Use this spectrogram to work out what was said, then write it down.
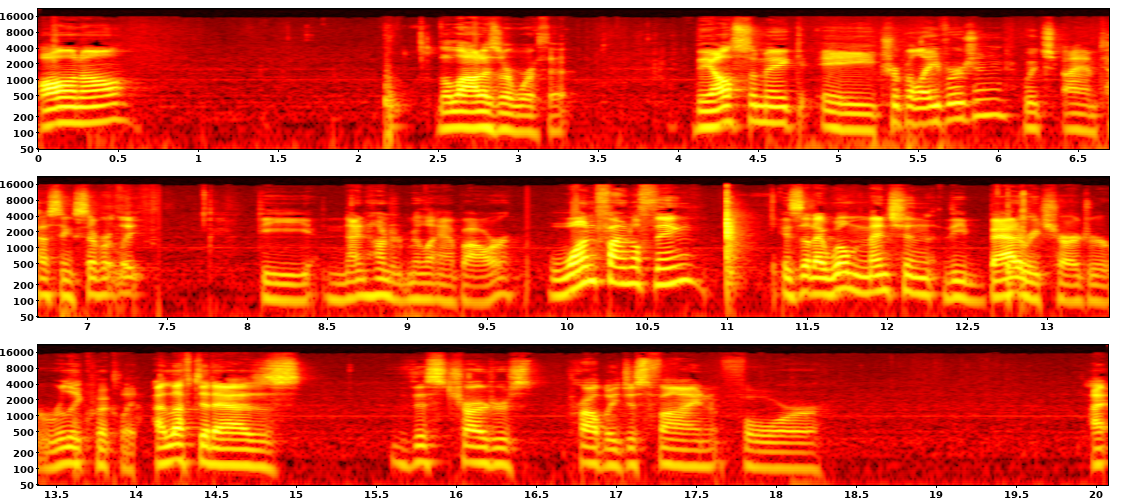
all in all, the LADDAs are worth it. They also make a AAA version, which I am testing separately, the 900 milliamp hour. One final thing is that I will mention the battery charger really quickly. I left it as this charger's probably just fine for I,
